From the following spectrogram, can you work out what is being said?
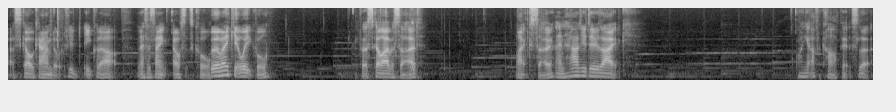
A skull candle should equal it up. Unless there's something else that's cool. We'll make it all equal. Put a skull either side. Like so. And how do you do like... Oh, I get other carpets, look.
